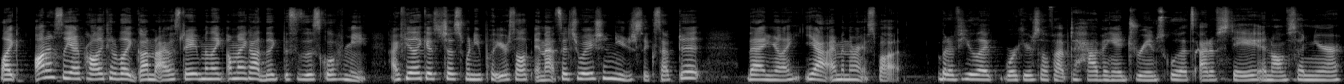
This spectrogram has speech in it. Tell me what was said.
Like honestly, I probably could have like gone to Iowa State and been like, oh my god, like this is the school for me. I feel like it's just when you put yourself in that situation, you just accept it. Then you're like, yeah, I'm in the right spot. But if you like work yourself up to having a dream school that's out of state and all of a sudden you're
